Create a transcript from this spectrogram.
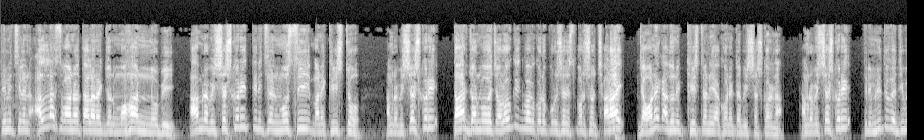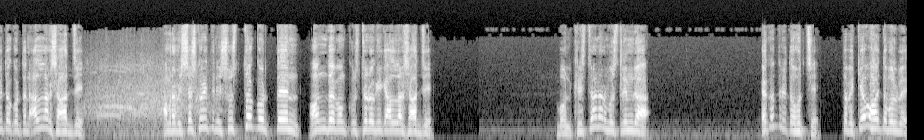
তিনি ছিলেন আল্লাহ তালার একজন মহান নবী। আমরা বিশ্বাস করি তিনি ছিলেন মসি মানে খ্রিস্ট। আমরা বিশ্বাস করি তার জন্ম হয়েছে অলৌকিকভাবে কোনো পুরুষের স্পর্শ ছাড়াই, যা অনেক আধুনিক খ্রিস্টানি এখন এটা বিশ্বাস করে না। আমরা বিশ্বাস করি তিনি মৃত্যুকে জীবিত করতেন আল্লাহর সাহায্যে। আমরা বিশ্বাস করি তিনি সুস্থ করতেন অন্ধ এবং কুষ্ঠরোগীকে আল্লাহর সাহায্যে। বোন, খ্রিস্টান আর মুসলিমরা একত্রিত হচ্ছে। তবে কেউ হয়তো বলবে,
